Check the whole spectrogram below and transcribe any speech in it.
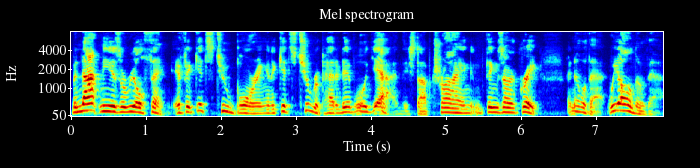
monotony is a real thing. If it gets too boring and it gets too repetitive, well, yeah, they stop trying and things aren't great. I know that. We all know that.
